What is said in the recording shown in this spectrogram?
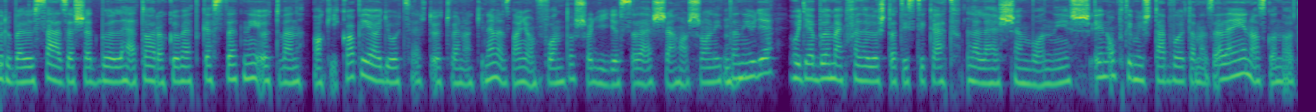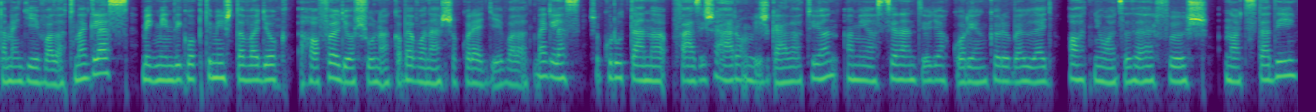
körülbelül 100 esetből lehet arra következtetni, 50, aki kapja a gyógyszert, 50, aki nem. Ez nagyon fontos, hogy így össze lehessen hasonlítani, uh-huh. ugye, hogy ebből megfelelő statisztikát le lehessen vonni. És én optimistább voltam az elején, azt gondoltam egy év alatt meg lesz, még mindig optimista vagyok, ha fölgyorsulnak a bevonás, akkor egy év alatt meg lesz, és akkor utána fázis áron vizsgálat jön, ami azt jelenti, hogy akkor jön körülbelül egy 6-8 ezer fős nagy study,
